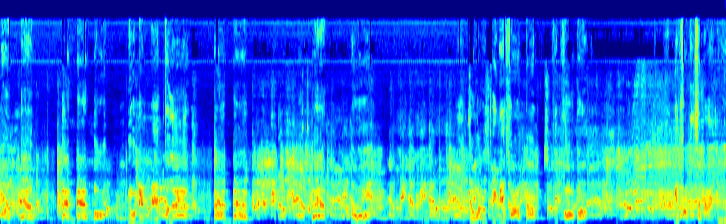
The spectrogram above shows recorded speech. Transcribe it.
แบมแบมแบมแบมเหรอนึกว่าเมมเมมตอนแรกแบมแบมแบมแบมโอ้ จังหวะดนตรีมีความแบบฮิปฮอปอะ มีความทันสมัยอู้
